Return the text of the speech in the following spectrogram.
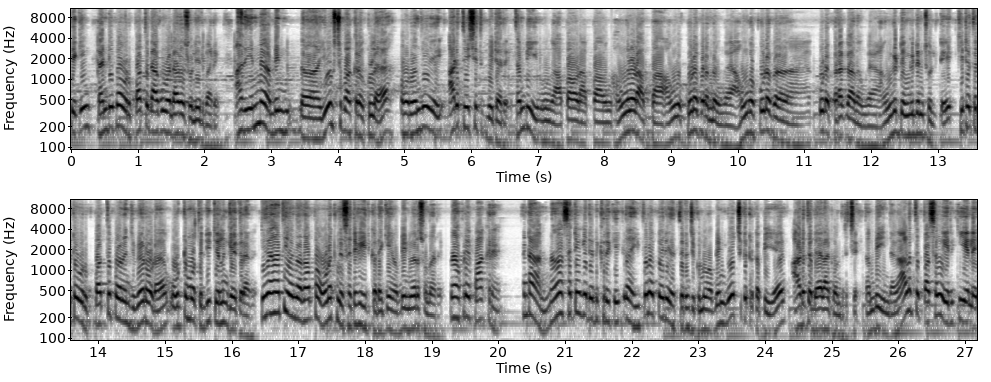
ஸ்பீக்கிங் கண்டிப்பா ஒரு பத்து டாக்குமெண்டாவது சொல்லியிருப்பாரு. அது என்ன அப்படின்னு யோசிச்சு பாக்குறதுக்குள்ள அவர் வந்து அடுத்த விஷயத்துக்கு போயிட்டாரு. தம்பி உங்க அப்பாவோட அப்பா அவங்க- அவங்களோட அப்பா அவங்க கூட பிறந்தவங்க அவங்க கூட பிற- கூட பிறக்காதவங்க அங்கிட்டு இங்கிட்டுன்னு சொல்லிட்டு கிட்டத்தட்ட ஒரு பத்து பதினஞ்சு பேரோட ஒட்டுமொத்த டீட்டெயிலும் கேட்கிறாரு இதாத்தையும் இருந்தாதான்ப்பா உனக்கு இந்த சர்டிபிகேட் கிடைக்கும் அப்படின்னு வேற சொன்னாரு. நான் அப்படியே பாக்குறேன் ஏண்டா நான் சர்டிபிகேட் எடுக்கிற கேக்குற இவ்வளவு பேர் தெரிஞ்சுக்கணும் அப்படின்னு யோசிச்சுக்கிட்டு இருக்கப்பயே அடுத்த டயலாக் வந்துருச்சு. தம்பி இந்த காலத்து பசங்க இருக்கீங்களே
